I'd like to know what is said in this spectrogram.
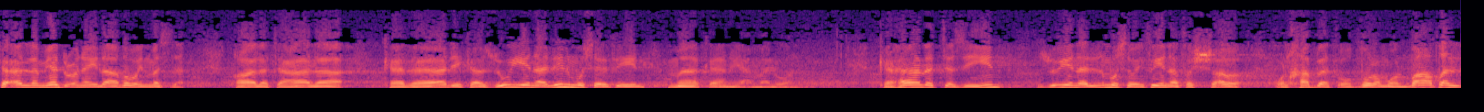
كأن لم يدعنا إلى ضر مسه. قال تعالى كذلك زين للمسرفين ما كانوا يعملون. كهذا التزيين زين للمسرفين في الشر والخبث والظلم والباطل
